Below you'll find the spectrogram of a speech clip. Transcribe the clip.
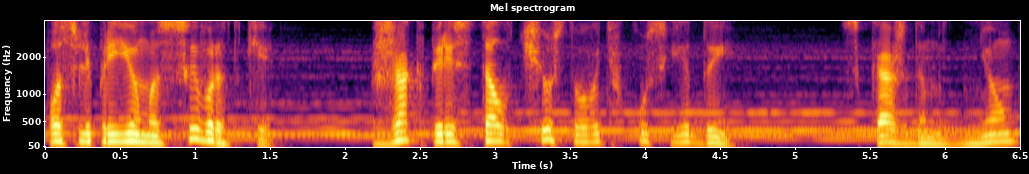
После приема сыворотки Жак перестал чувствовать вкус еды. С каждым днем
